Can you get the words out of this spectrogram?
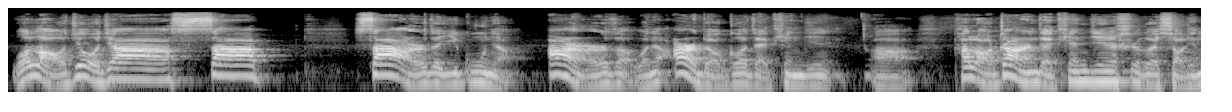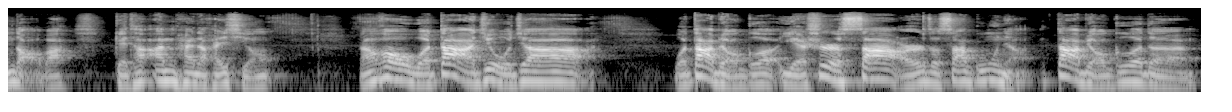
我老舅家仨仨儿子一姑娘，二儿子我那二表哥在天津啊。他老丈人在天津是个小领导吧，给他安排的还行。然后我大舅家，我大表哥也是仨儿子仨姑娘，大表哥的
